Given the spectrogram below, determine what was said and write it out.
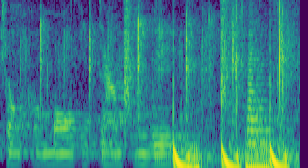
drunk or more, get down from here.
